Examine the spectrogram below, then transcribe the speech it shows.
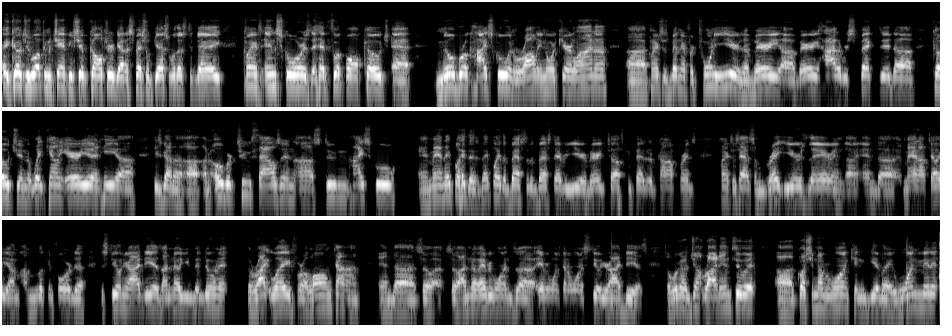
Hey, coaches, welcome to Championship Culture. Got a special guest with us today. Clarence Inscore is the head football coach at Millbrook High School in Raleigh, North Carolina. Uh, Clarence has been there for 20 years, a very, uh, very highly respected uh, coach in the Wake County area, and he uh, he's got a, a, an over 2,000 uh, student high school. And man, they play the they play the best of the best every year. Very tough, competitive conference. Clarence has had some great years there, and uh, and uh, man, I'll tell you, I'm I'm looking forward to to stealing your ideas. I know you've been doing it the right way for a long time, and uh, so uh, so I know everyone's uh, everyone's going to want to steal your ideas. So we're going to jump right into it. Uh, question number one: Can give a one minute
